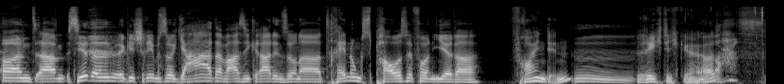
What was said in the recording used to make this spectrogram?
Und ähm, sie hat dann geschrieben so, ja, da war sie gerade in so einer Trennungspause von ihrer Freundin. Richtig gehört. Was?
